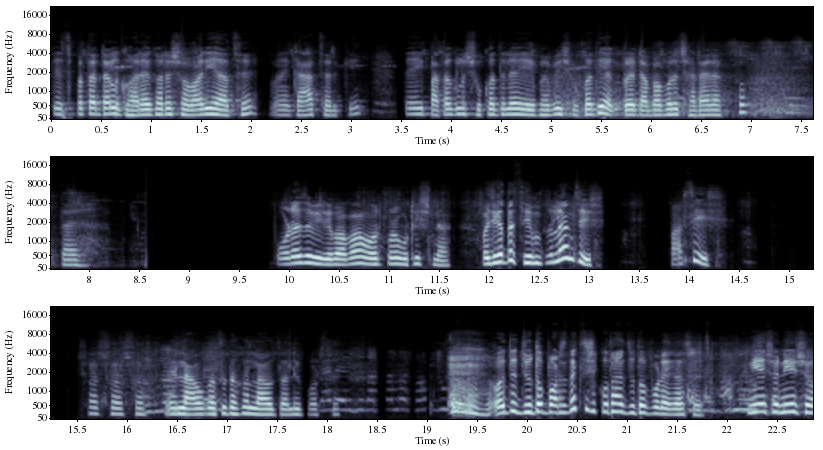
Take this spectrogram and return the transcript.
তেজপাতার ডাল ঘরে ঘরে সবারই আছে মানে গাছ আর কি। তো এই পাতাগুলো শুকা দিলে এইভাবেই শুকা দিয়ে একবারে ডাবা ভরে ছাড়াই রাখতো তাই। পড়ে যাবি রে বাবা, ওর পরে উঠিস না। ওই জায়গাতে সিম তুলে আনছিস? পারছিস? সর সর সর এই লাউ গাছে দেখো, লাউ জালি পড়ছে। ওই তো জুতো পড়ছে, দেখছিস কোথায় জুতো পড়ে গেছে? নিয়ে এসো নিয়ে এসো।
